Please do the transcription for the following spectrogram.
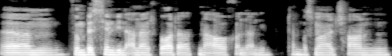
ähm, so ein bisschen wie in anderen Sportarten auch. Und dann, dann muss man halt schauen,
